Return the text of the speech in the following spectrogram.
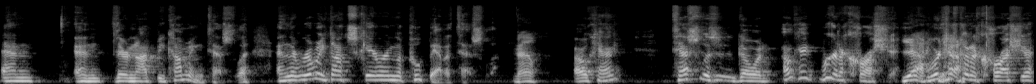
and and they're not becoming Tesla and they're really not scaring the poop out of Tesla. No. Okay. Tesla's going, okay, we're going to crush you. Yeah, We're just going to crush you.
